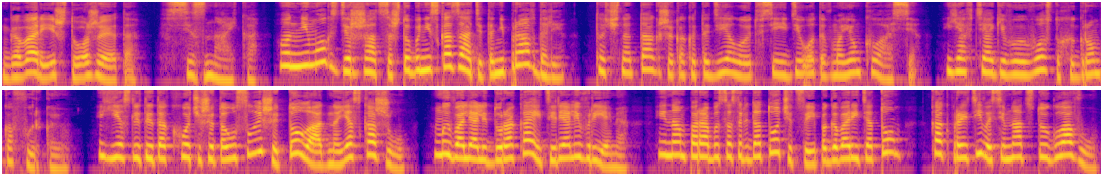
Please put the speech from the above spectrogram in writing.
говори, что же это?» «Всезнайка». Он не мог сдержаться, чтобы не сказать это, не правда ли? Точно так же, как это делают все идиоты в моем классе. Я втягиваю воздух и громко фыркаю. «Если ты так хочешь это услышать, то ладно, я скажу. Мы валяли дурака и теряли время, и нам пора бы сосредоточиться и поговорить о том, как пройти восемнадцатую главу,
